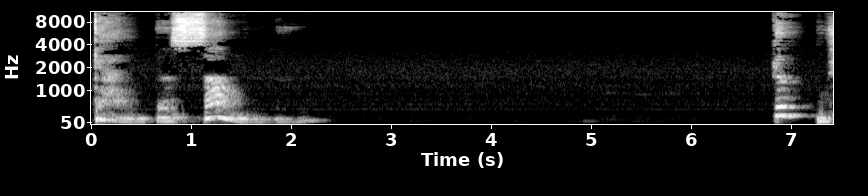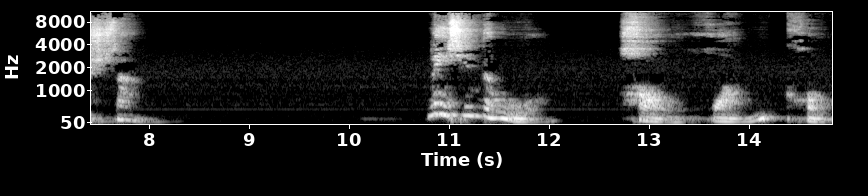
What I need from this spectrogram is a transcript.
赶得上了。跟不上，内心的我。好惶恐！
